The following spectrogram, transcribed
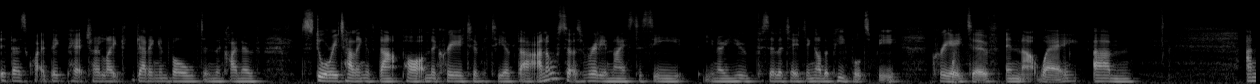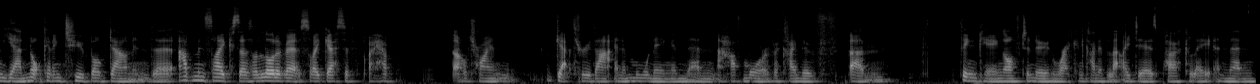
if there's quite a big pitch, I like getting involved in the kind of storytelling of that part and the creativity of that. And also, it's really nice to see, you know, you facilitating other people to be creative in that way. Um, and yeah, not getting too bogged down in the admin side because there's a lot of it. So I guess if I have, I'll try and get through that in a morning and then have more of a kind of um, thinking afternoon where I can kind of let ideas percolate and then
